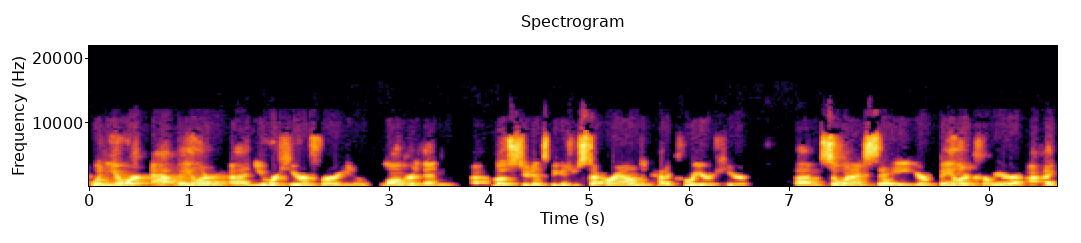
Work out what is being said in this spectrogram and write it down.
when you were at Baylor and you were here for you know longer than uh, most students because you stuck around and had a career here. Um, so when I say your Baylor career, I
